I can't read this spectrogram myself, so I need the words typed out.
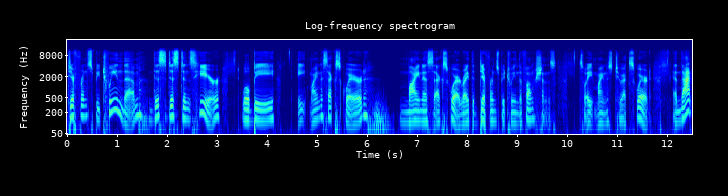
difference between them, this distance here, will be 8 minus x squared minus x squared, right? The difference between the functions. So 8 minus 2x squared. And that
